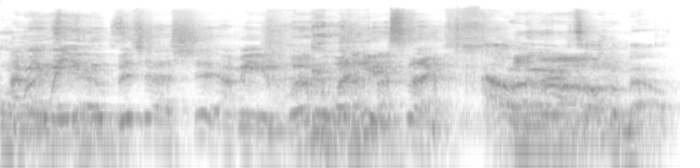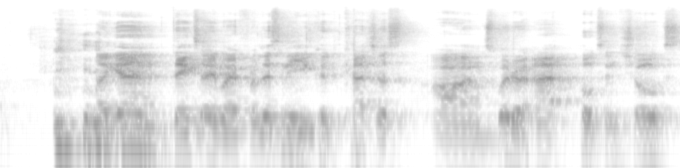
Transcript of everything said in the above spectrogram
on I my mean, when you do bitch ass shit, I mean, what, what do you expect? I don't know what Um, you're talking about. Again, thanks everybody for listening. You could catch us on Twitter at Pokes and Chokes.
